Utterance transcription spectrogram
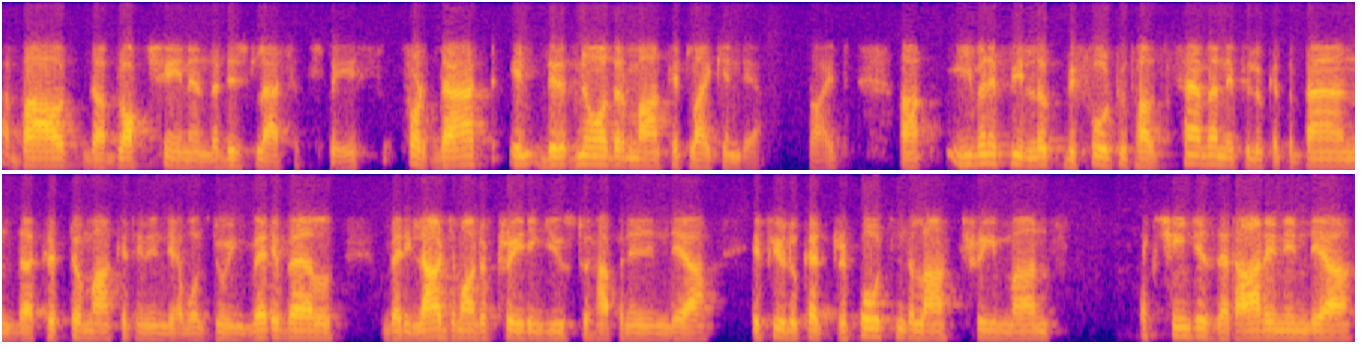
about the blockchain and the digital asset space. For that, in, there is no other market like India, right? Uh, even if we look before 2007, if you look at the ban, the crypto market in India was doing very well. Very large amount of trading used to happen in India. If you look at reports in the last three months, exchanges that are in India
